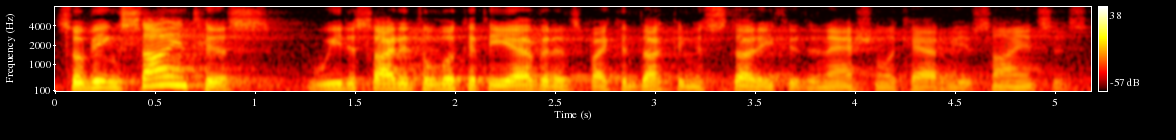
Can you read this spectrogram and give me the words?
So, being scientists, we decided to look at the evidence by conducting a study through the National Academy of Sciences.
